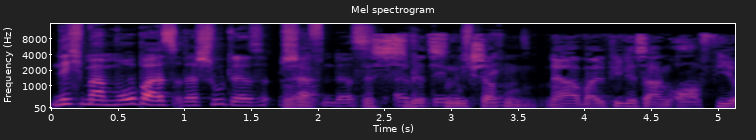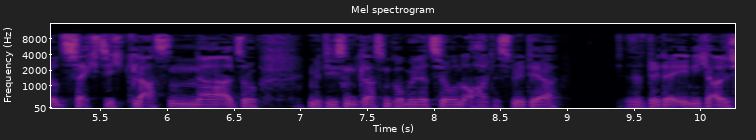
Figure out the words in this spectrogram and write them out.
nicht mal MOBAs oder Shooters schaffen ja, das. Das Also wird's nicht schaffen. Ja, weil viele sagen, oh, 64 Klassen, na, also mit diesen Klassenkombinationen, oh, das wird ja, das wird ja eh nicht alles.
